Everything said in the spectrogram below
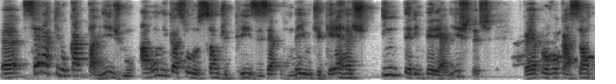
é, será que no capitalismo a única solução de crises é por meio de guerras interimperialistas? Fica aí a provocação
